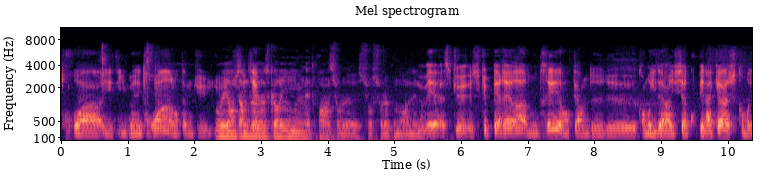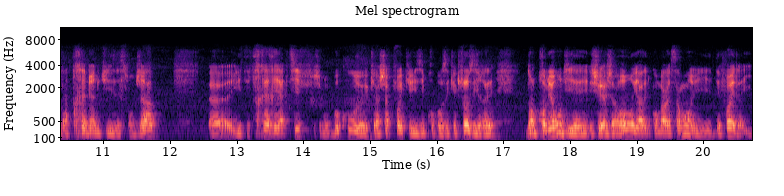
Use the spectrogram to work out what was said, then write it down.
3, il, il menait 3-1 à l'entame du. Oui, en termes de scoring, il menait 3-1 sur le, sur, sur le combat même. Mais euh, ce que, ce que Pereira a montré en termes de, de comment il a réussi à couper la cage, comment il a très bien utilisé son jab, euh, il était très réactif. J'aimais beaucoup qu'à chaque fois qu'Easy proposait quelque chose, il ré- dans le premier round, j'ai regardé le combat récemment, des fois, il a, il,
